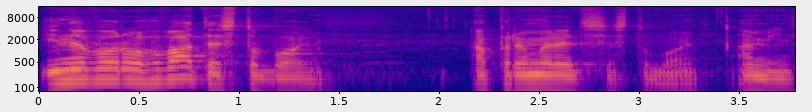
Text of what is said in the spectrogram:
і не ворогувати з тобою, а примиритися з тобою. Амінь.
